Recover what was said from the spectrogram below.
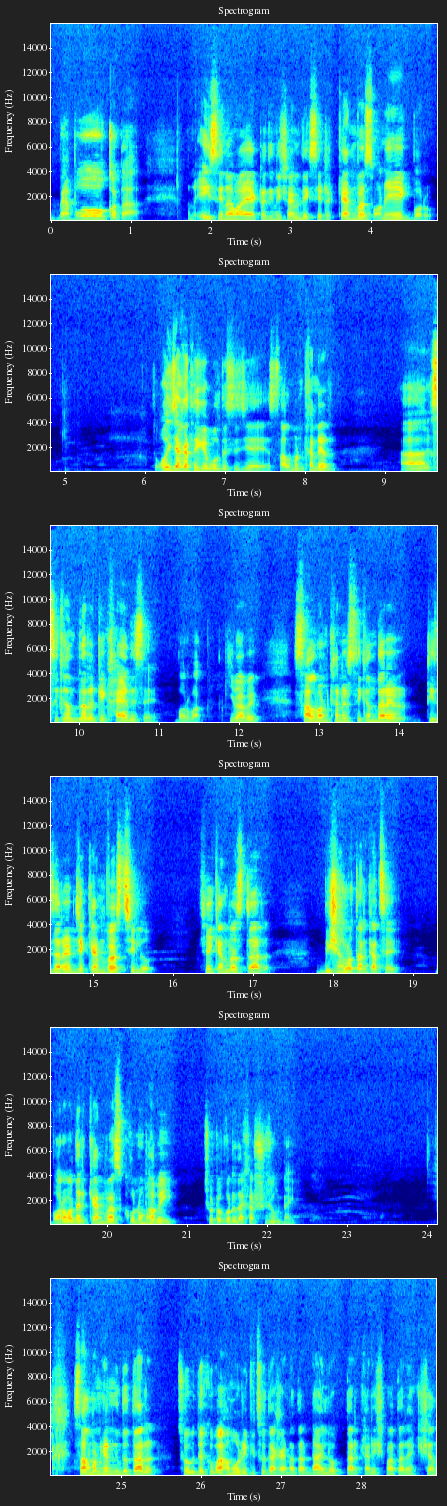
ব্যাপকতা। মানে এই সিনেমায় একটা জিনিস আমি দেখছি, এটার ক্যানভাস অনেক বড়। তো ওই জায়গা থেকে বলতেছি যে সালমান খানের সিকান্দারকে খায়া দিছে বরবাদ। কীভাবে? সালমান খানের সিকান্দারের টিজারের যে ক্যানভাস ছিল, সেই ক্যানভাসটার বিশালতার কাছে বরবাদের ক্যানভাস কোনোভাবেই ছোট করে দেখার সুযোগ নাই। সালমান খান কিন্তু তার ছবিতে খুব আহামরি কিছু দেখায় না, তার ডায়লগ তার কারিশমা তার অ্যাকশন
